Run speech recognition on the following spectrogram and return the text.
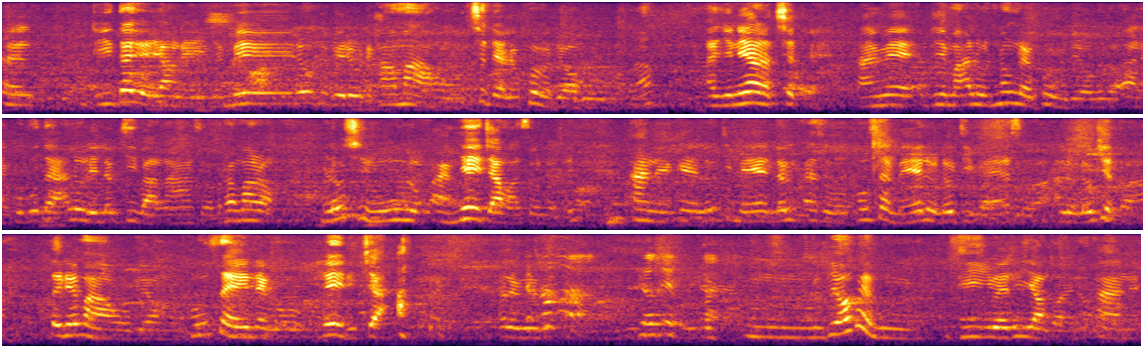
အဲဒီတက်ရရောက်နေမမေတို့ဖေဖေတို့တခါမှဟိုချစ်တယ်လို့ဖွင့်မပြောဘူးပေါ့နော်အဲရင်းထဲကတော့ချစ်တယ်ဒါပေမဲ့အပြင်မှာအဲ့လိုနှုတ်နဲ့ဖွင့်မပြောဘူးတော့အဲ့ဒါကိုကိုတန်အဲ့လိုလေးလုပ်ကြည့်ပါလားဆိုတော့ပထမတော့မလုပ်ချင်ဘူးလို့အဲမြေ့ကြမှာဆိုလို့လေအဲ့နဲ့ကဲလုပ်ကြည့်မယ်လုပ်အဲ့ဆိုဖုံးဆက်မယ်လို့လုပ်ကြည့်မယ်ဆိုတော့အဲ့လိုလုပ်ဖြစ်သွားတိတ်ထဲမှာဟိုပြောဖုံးဆက်နေတဲ့ကိုမြေ့ဒီကြအဲ့လိုမျိုး ပြောခဲ့ဘူးလားอืมမပြောခဲ့ဘူးဒီရွယ်ထိရောက်သွားတယ်နော်အဲ့ဒါနဲ့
